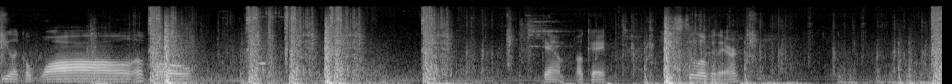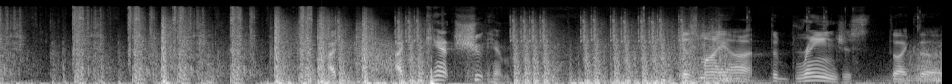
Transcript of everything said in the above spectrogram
be like a wall of oh. Damn. Okay. He's still over there. I I can't shoot him. Because my, uh, the range is, like, the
